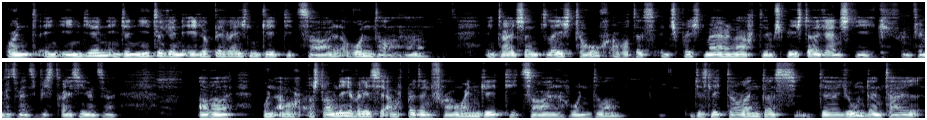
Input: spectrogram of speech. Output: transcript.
Und in Indien, in den niedrigen Elo-Bereichen geht die Zahl runter. In Deutschland leicht hoch, aber das entspricht meiner Meinung nach dem Spielstärkeanstieg von 25 bis 30 und so. Aber, und auch erstaunlicherweise auch bei den Frauen geht die Zahl runter. Das liegt daran, dass der Jugendanteil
